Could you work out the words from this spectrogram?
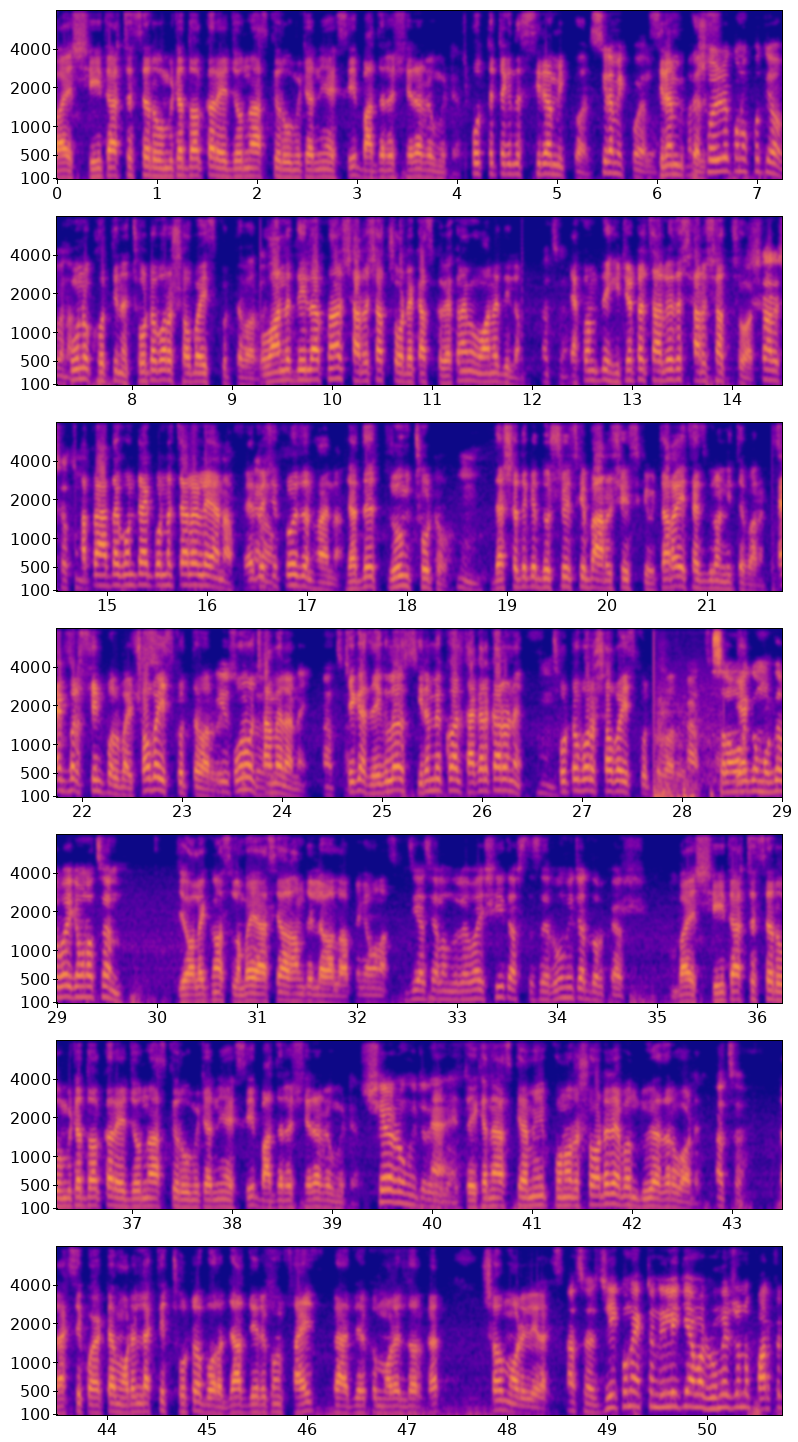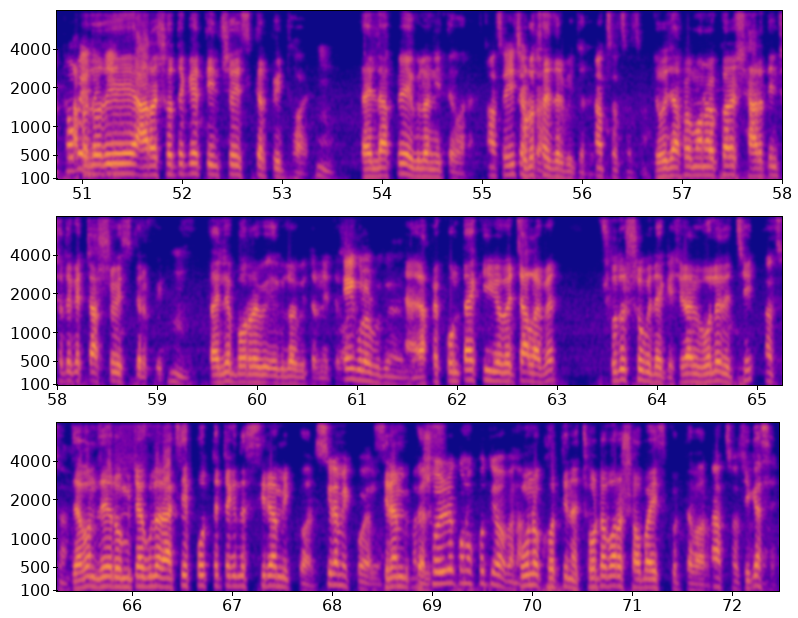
ভাই শীত আসতেছে রুমিটার দরকার এই জন্য আজকে রুমিটা নিয়ে এসেছি বাজারের সেরা রুমিটা প্রত্যেকটা কিন্তু ceramic coil ceramic coil ceramic coil শরীরে কোনো ক্ষতি হবে না। কোনো ক্ষতি না ছোট বড় সবাই ইউজ করতে পারবে। ওয়ানে দিলে আপনার সাড়ে সাতশো ওয়াটে কাজ করবে। এখন আমি ওয়ানে দিলাম। আচ্ছা। এখন যে হিটারটা চালু হয়েছে সাড়ে সাতশো ওয়াট সাড়ে সাতশো। আপনি আধা ঘণ্টা এক ঘণ্টা চালালে এনাফ এর বেশি প্রয়োজন হয় না। যাদের রুম ছোট দেড়শো থেকে দুশো স্কিপ বা আড়াইশো স্কিপ তারা এই সাইজগুলো নিতে পারেন। একবার সিম্পল ভাই সবাই ইউজ করতে পারবে। কোনো ঝামেলা নাই। আচ্ছা। ঠিক আছে এগুলো সিরামিক কয়েল থাকার কারণে ছোট বড় সবাই ইউজ করতে পারবে। আচ্ছা আসসালামু আলাইকুম মুক্তার ভাই কেমন আছেন? জি ওয়ালাইকুম আসসালাম। ভাই আছি আলহামদুলিল্লাহ ভালো। আপনি কেমন আছেন? জি আছি আলহামদুলিল্লাহ। ভাই শীত আসতেছে রুম হিটার দরকার। ভাই শীত আসতেছে রুমিটার দরকার। এই জন্য আজকে রুমিটা নিয়ে এসেছি বাজারের সেরা রুমিটার। সেরা রুম হিটার হ্যাঁ তো এখানে আজকে আমি পনেরোশো ওয়ার্ডের এবং দুই হাজার ওয়ার্ডের আচ্ছা। রাখছি কয়েকটা মডেল রাখছি ছোট বড়। যার যেরকম সাইজ যার যেরকম মডেল দরকার সব মডেলই রাখছি। আচ্ছা যে কোনো একটা নিলে কি আমার রুমের জন্য পারফেক্ট হবে যদি আড়াইশো থেকে তিনশো স্কোয়ার ফিট হয়। তাইলে আপনি এগুলো নিতে পারেন। আচ্ছা ছোট সাইজের ভিতরে। আচ্ছা আচ্ছা যদি আপনার মনে করেন সাড়ে তিনশো থেকে চারশো স্কোয়ার ফিট তাইলে বড় এগুলোর ভিতরে নিতে পারেন। ভিতরে হ্যাঁ আপনি কোনটা কীভাবে চালাবেন শুধু সুবিধা কি সেটা আমি বলে দিচ্ছি। যেমন যে রুমিটা গুলো রাখছি প্রত্যেকটা কিন্তু ceramic coil ceramic coil ceramic coil শরীরে কোনো ক্ষতি হবে না? কোনো ক্ষতি না ছোট বড় সবাই ইউজ করতে পারবে। আচ্ছা ঠিক আছে?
